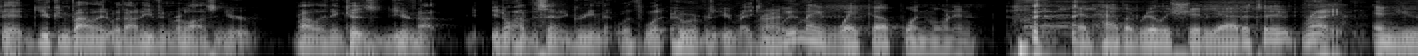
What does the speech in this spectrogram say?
that you can violate it without even realizing you're violating because you're not you don't have the same agreement with what whoever you're making it you may wake up one morning and have a really shitty attitude, Right. and you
